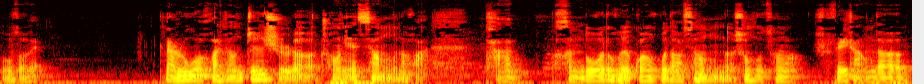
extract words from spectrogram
无所谓。那如果换成真实的创业项目的话，它很多都会关乎到项目的生死存亡，是非常的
